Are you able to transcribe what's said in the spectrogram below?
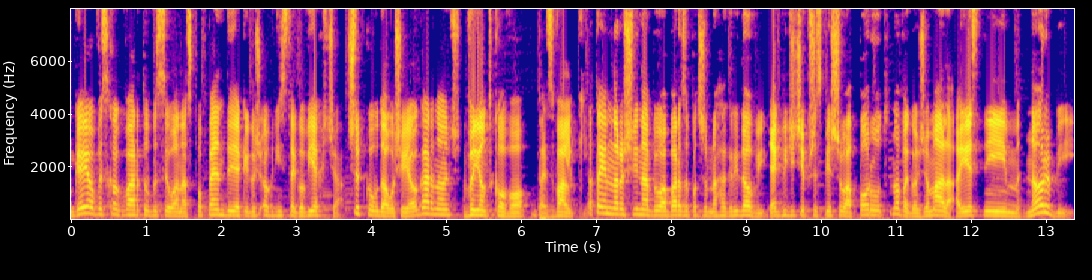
Gejowy z Hogwartu wysyła nas po pędy jakiegoś ognistego wiechcia. Szybko udało się je ogarnąć, wyjątkowo bez walki. Ta tajemna roślina była bardzo potrzebna Hagridowi. Jak widzicie przyspieszyła poród nowego ziomala, a jest nim Norbi.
